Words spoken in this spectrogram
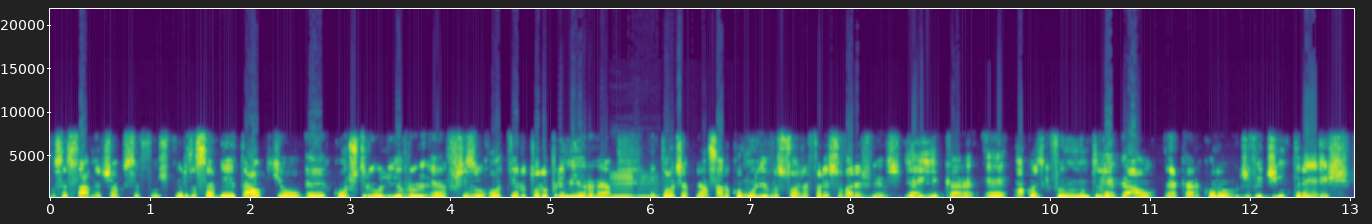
Você sabe, né, Tiago, que você foi um dos primeiros a saber e tal, que eu é, construí o livro, é, fiz o roteiro todo primeiro, né? Uhum. Então eu tinha pensado como um livro só, já falei isso várias vezes. E aí, cara, é uma coisa que foi muito legal, né, cara, quando eu dividi em três,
